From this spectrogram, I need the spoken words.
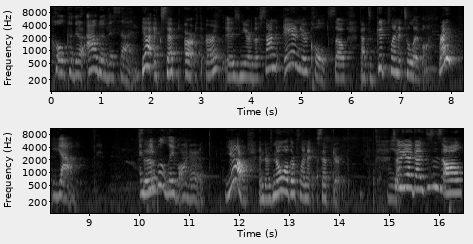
cold, because they're out of the sun. Yeah, except Earth. Earth is near the sun and near cold, so that's a good planet to live on, right? Yeah. And So- people live on Earth. Yeah, and there's no other planet except Earth. So yeah, guys, this is all.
